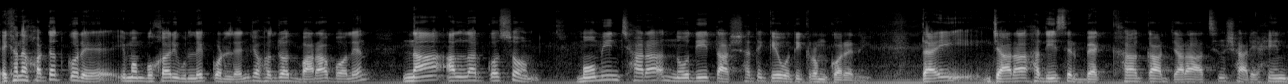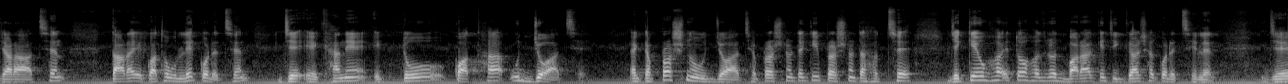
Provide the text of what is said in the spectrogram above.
এখানে হঠাৎ করে ইমাম বুখারি উল্লেখ করলেন যে হজরত বারা বলেন, না, আল্লাহর কসম, মমিন ছাড়া নদী তার সাথে কেউ অতিক্রম করেনি। তাই যারা হাদিসের ব্যাখ্যাকার যারা আছেন, সারিহীন যারা আছেন তারা এ কথা উল্লেখ করেছেন যে এখানে একটু কথা উজ্জ্ব আছে, একটা প্রশ্ন উজ্জ্ব আছে। প্রশ্নটা কি? প্রশ্নটা হচ্ছে যে কেউ হয়তো হজরত বারাকে জিজ্ঞাসা করেছিলেন যে,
